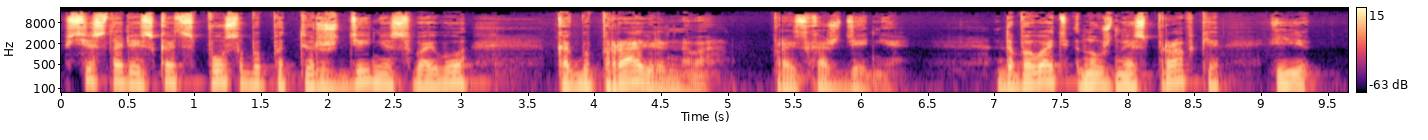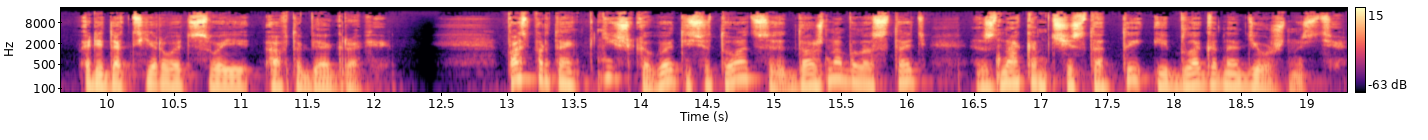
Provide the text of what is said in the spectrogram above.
все стали искать способы подтверждения своего как бы правильного происхождения, добывать нужные справки и редактировать свои автобиографии. Паспортная книжка в этой ситуации должна была стать знаком чистоты и благонадежности,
